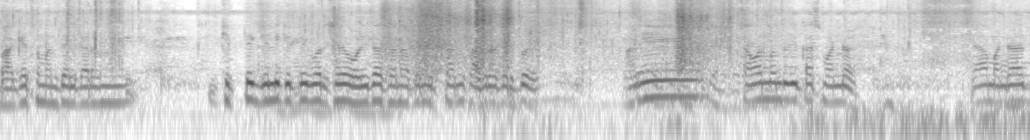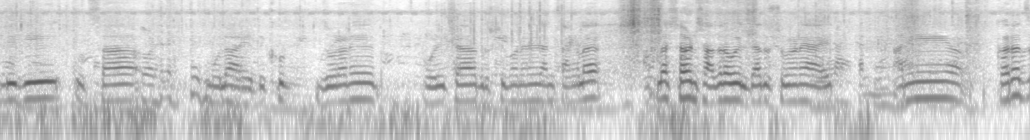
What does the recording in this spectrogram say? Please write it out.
भाग्याचं म्हणता येईल कारण कित्येक गेली कित्येक वर्ष होळीचा सण आपण उत्साहाने साजरा करतोय. आणि चव्हाण बंधू विकास मंडळ या मंडळातली जी उत्साह मुलं आहेत ती खूप जोराने होळीच्या दृष्टिकोनाने आणि चांगला आपला सण साजरा होईल त्या दृष्टिकोनाने आहेत. आणि खरंच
